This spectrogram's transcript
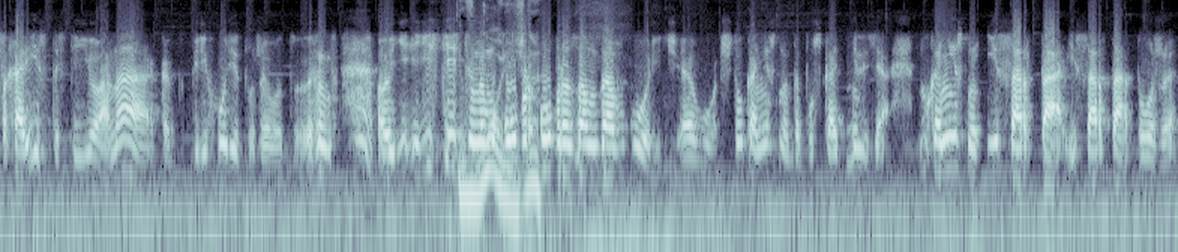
сахаристость ее, она как бы переходит уже вот естественным горечь, обра- да? образом да, в горечь. Вот, что, конечно, допускать нельзя. Ну, конечно, и сорта, и сорта тоже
